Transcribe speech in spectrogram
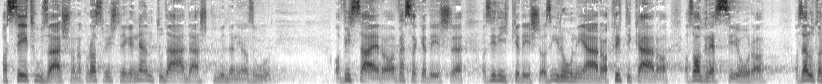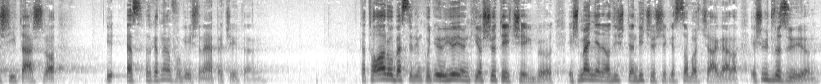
ha széthúzás van, akkor azt mondja Isten, hogy nem tud áldást küldeni az Úr. A viszályra, a veszekedésre, az irigykedésre, az iróniára, a kritikára, az agresszióra, az elutasításra, ezeket nem fogja Isten elpecsételni. Tehát ha arról beszélünk, hogy ő jöjjön ki a sötétségből, és menjen el az Isten dicsőséges szabadságára, és üdvözüljön,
